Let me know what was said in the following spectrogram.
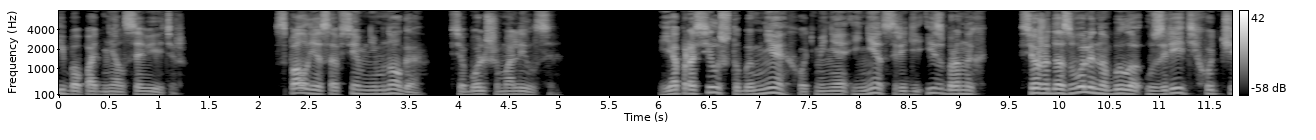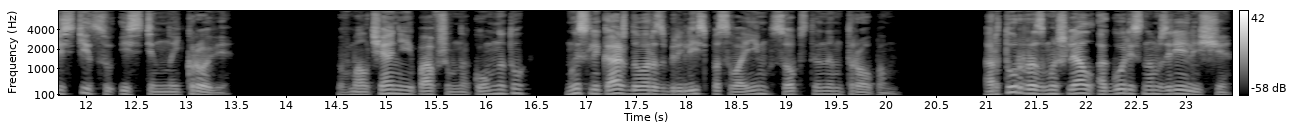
ибо поднялся ветер. Спал я совсем немного, все больше молился. Я просил, чтобы мне, хоть меня и нет среди избранных, все же дозволено было узреть хоть частицу истинной крови. В молчании, павшем на комнату, мысли каждого разбрелись по своим собственным тропам. Артур размышлял о горестном зрелище,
